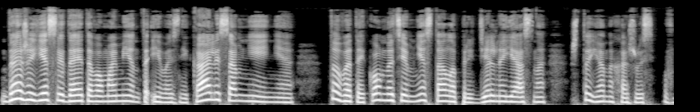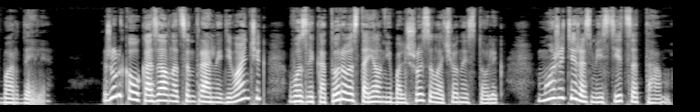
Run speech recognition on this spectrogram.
Даже если до этого момента и возникали сомнения, то в этой комнате мне стало предельно ясно, что я нахожусь в борделе. Жулька указал на центральный диванчик, возле которого стоял небольшой золоченый столик. «Можете разместиться там».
